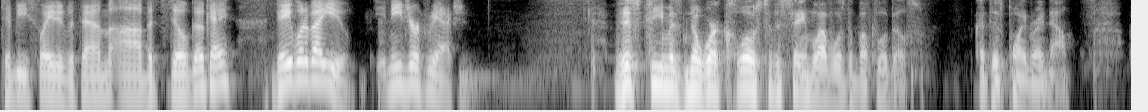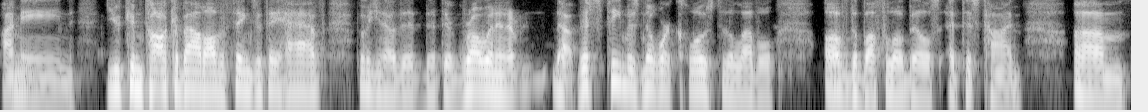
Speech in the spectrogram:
to be slated with them. Uh, but still, okay. Dave, what about you? Knee jerk reaction. This team is nowhere close to the same level as the Buffalo Bills at this point right now. I mean, you can talk about all the things that they have, but you know that, that they're growing, and no, this team is nowhere close to the level of the Buffalo Bills at this time um,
